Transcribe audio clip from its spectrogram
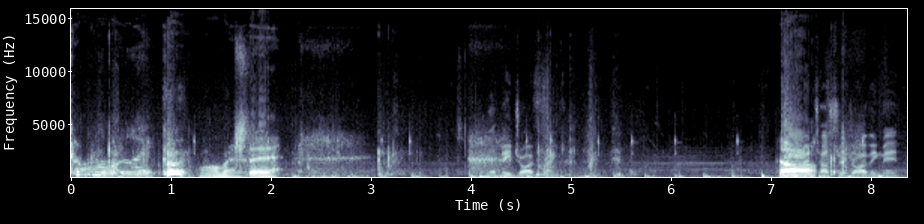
Come on, like, Go. We're almost there. Let me drive, Frank. Ah. Oh, Don't trust your driving, man.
